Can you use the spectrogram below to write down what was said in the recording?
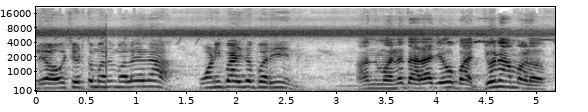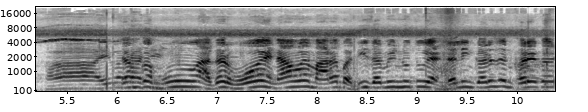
લે આવો છેડ તો મને મળે ના. પોણી પાઈ છે ભરીને. અને મને તારા જેવો ભાજ્યો ના મળે. હા એ કેમ કે હું હાજર હોય ના હોય મારે બધી જમીનનું તું હેન્ડલિંગ કરે છે ને ખરેખર?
